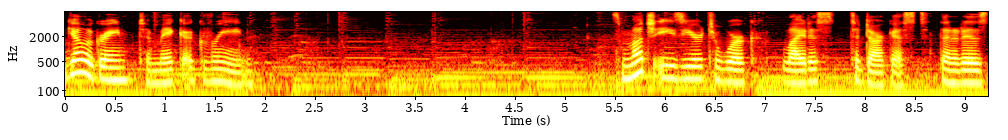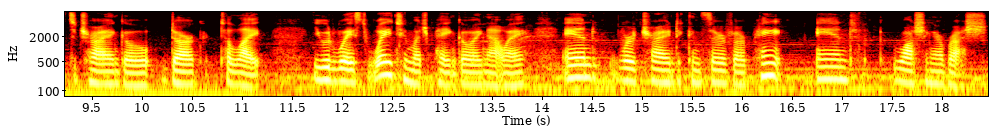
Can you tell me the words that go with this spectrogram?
yellow green to make a green. It's much easier to work lightest to darkest than it is to try and go dark to light. You would waste way too much paint going that way, and we're trying to conserve our paint and washing our brush.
